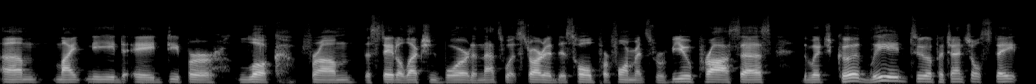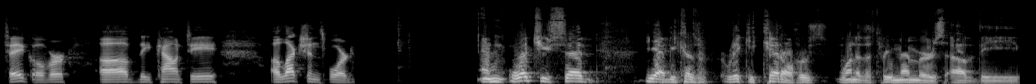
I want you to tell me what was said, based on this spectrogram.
um, might need a deeper look from the state election board. And that's what started this whole performance review process, which could lead to a potential state takeover of the county elections board. And what you said, yeah, because Ricky Kittle, who's one of the three members of the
